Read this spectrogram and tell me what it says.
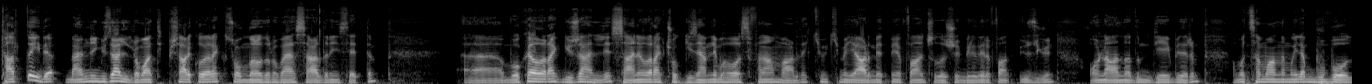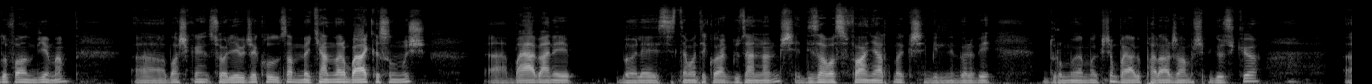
Tatlıydı. Bence güzeldi. Romantik bir şarkı olarak sonlara doğru bayağı sardığını hissettim. Ee, vokal olarak güzeldi. Sahne olarak çok gizemli bir havası falan vardı. Kim kime yardım etmeye falan çalışıyor. Birileri falan üzgün. Onu anladım diyebilirim. Ama tam anlamıyla bu oldu falan diyemem. Ee, başka söyleyebilecek olursam mekanlara bayağı kasılmış. Ee, bayağı bir hani böyle sistematik olarak düzenlenmiş. Diz havası falan yaratmak için bildiğin böyle bir durumu yapmak için bayağı bir para harcanmış gibi gözüküyor. Ee,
